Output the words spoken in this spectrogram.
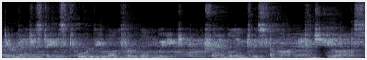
Their Majesties toured Iran for one week, traveling to Isfahan and Shiraz.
